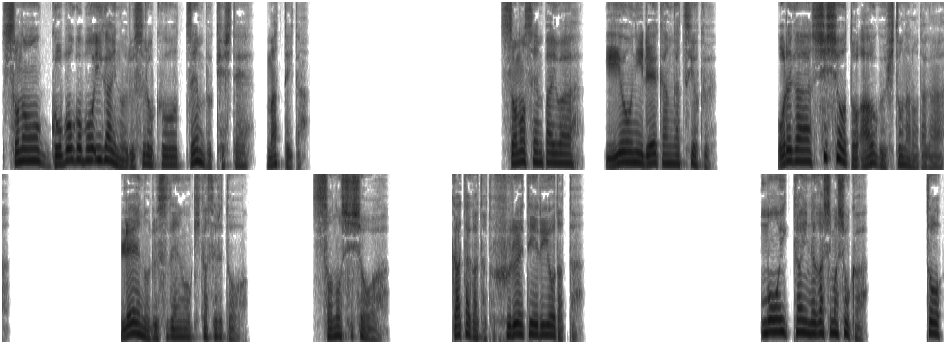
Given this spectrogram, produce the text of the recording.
そのゴボゴボ以外の留守録を全部消して待っていた。その先輩は異様に霊感が強く、俺が師匠と仰ぐ人なのだが、例の留守電を聞かせると、その師匠はガタガタと震えているようだった。もう一回流しましょうか。と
